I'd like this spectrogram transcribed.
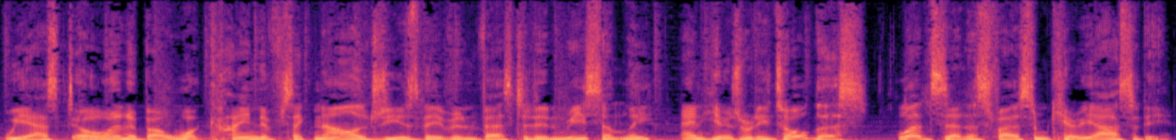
We asked Owen about what kind of technologies they've invested in recently, and here's what he told us. Let's satisfy some curiosity.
